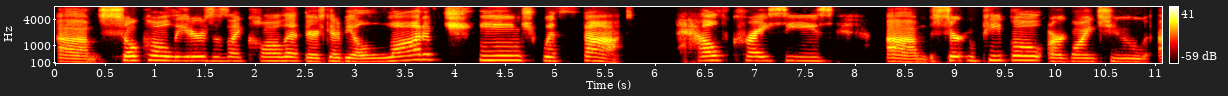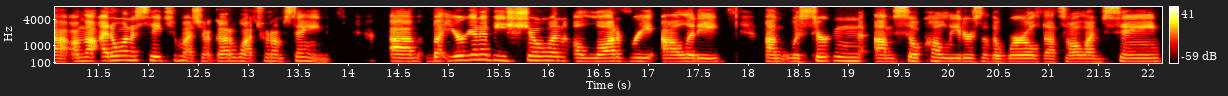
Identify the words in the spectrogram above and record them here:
um, so called leaders, as I call it. There's going to be a lot of change with that health crises. Um, certain people are going to, uh, I'm not, I don't want to say too much. I've got to watch what I'm saying. Um, but you're going to be showing a lot of reality um, with certain um, so-called leaders of the world. That's all I'm saying.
